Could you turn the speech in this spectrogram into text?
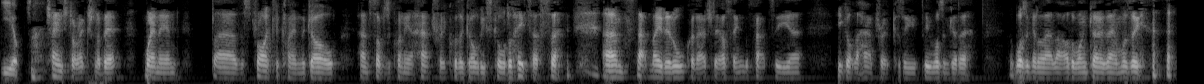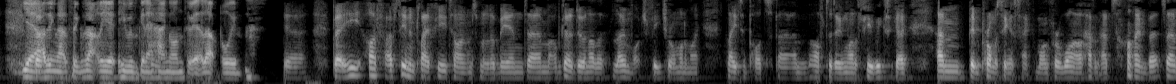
Yep. Changed direction a bit, went in, uh, the striker claimed the goal and subsequently a hat trick with a goal he scored later. So um, that made it awkward, actually. I think the fact he uh, he got the hat trick because he, he wasn't gonna wasn't gonna let that other one go. Then was he? yeah, but, I think that's exactly it. He was gonna hang on to it at that point. Yeah, but he, I've, I've seen him play a few times, Molumby, and um, I'm going to do another Loan Watch feature on one of my later pods. But um, after doing one a few weeks ago, i um, been promising a second one for a while. Haven't had time, but um,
